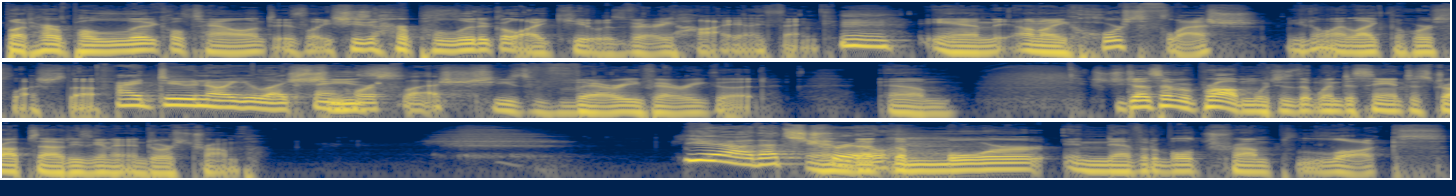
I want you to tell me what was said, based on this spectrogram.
but her political talent is like she's her political IQ is very high. I think. Hmm. And on a horse flesh, you know, I like the horse flesh stuff. I do know you like saying She's- horseflesh. She's very very good. Um, she does have a problem, which is that when DeSantis drops out, he's going to endorse Trump. Yeah, that's And true. that the more inevitable Trump looks,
